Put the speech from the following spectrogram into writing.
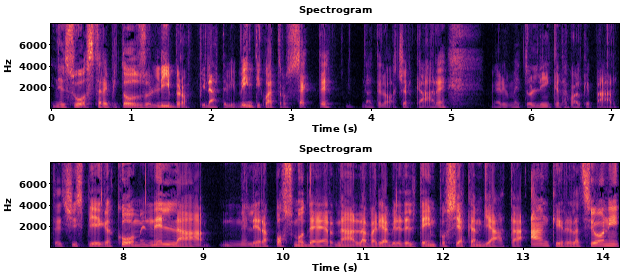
nel suo strepitoso libro, fidatevi, 24-7, datelo a cercare, magari vi metto il link da qualche parte, ci spiega come nella, nell'era postmoderna la variabile del tempo sia cambiata anche in relazione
